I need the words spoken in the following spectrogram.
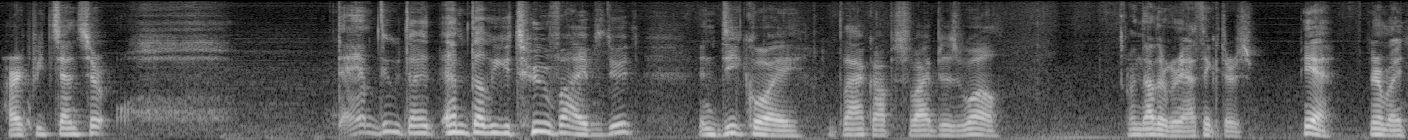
Heartbeat sensor. Oh, damn, dude, that MW2 vibes, dude and decoy Black Ops vibes as well. Another grenade. I think there's yeah. Never mind.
